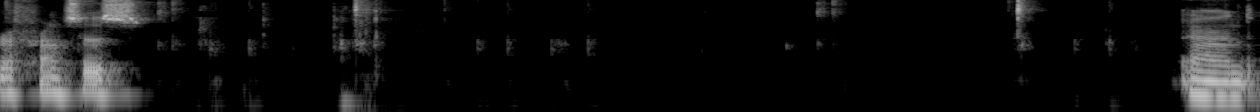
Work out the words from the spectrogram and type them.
references. And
